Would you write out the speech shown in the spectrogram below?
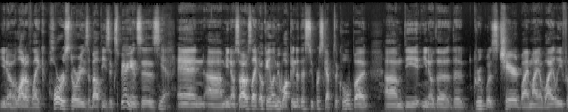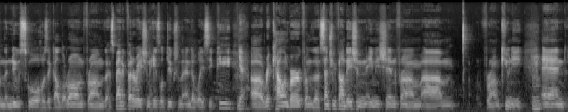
you know, a lot of like horror stories about these experiences. Yeah. And um, you know, so I was like, okay, let me walk into this super skeptical, but um, the you know the the group was chaired by Maya Wiley from the New School, Jose Calderon from the Hispanic Federation, Hazel Dukes from the NAACP, Yeah. uh, Rick Kahlenberg from the Century Foundation, and Amy Hsin from um, from CUNY, and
